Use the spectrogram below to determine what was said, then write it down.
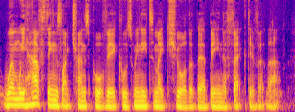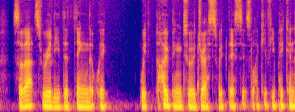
when we have things like transport vehicles, we need to make sure that they're being effective at that. So that's really the thing that we're we're hoping to address with this. It's like if you pick an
